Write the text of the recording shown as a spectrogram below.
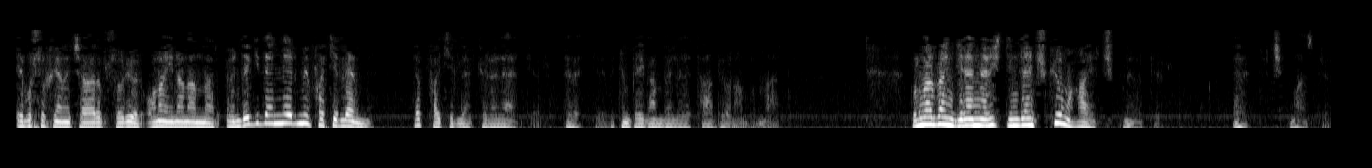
Ebu Sufyan'ı çağırıp soruyor ona inananlar önde gidenler mi fakirler mi? Hep fakirler, köleler diyor. Evet diyor. Bütün peygamberlere tabi olan bunlardır. Bunlardan girenler hiç dinden çıkıyor mu? Hayır çıkmıyor diyor. Evet çıkmaz diyor.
